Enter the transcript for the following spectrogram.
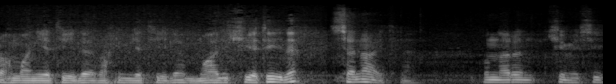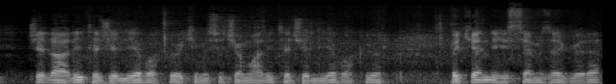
rahmaniyetiyle, rahimiyetiyle, malikiyetiyle sena etme. Bunların kimisi celali tecelliye bakıyor, kimisi cemali tecelliye bakıyor ve kendi hissemize göre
